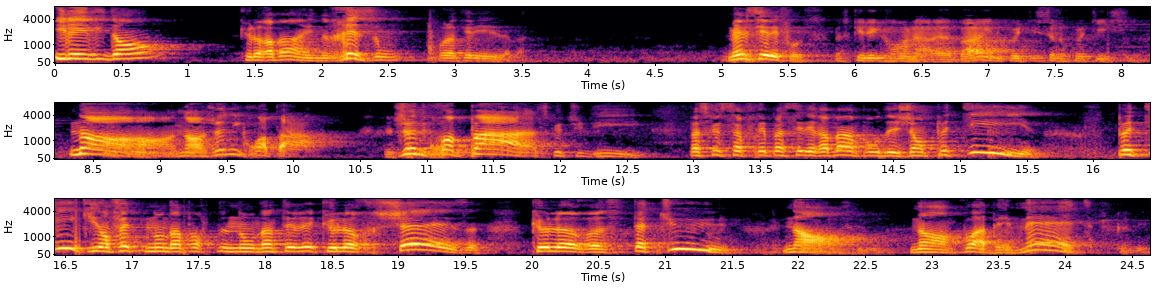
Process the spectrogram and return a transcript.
Il est évident que le rabbin a une raison pour laquelle il est là-bas. Même si elle est fausse. Parce qu'il est grand là, là-bas, il il serait petit ici. Non, non, je n'y crois pas. Je ne crois pas à ce que tu dis. Parce que ça ferait passer les rabbins pour des gens petits. Petits qui en fait n'ont d'intérêt que leur chaise, que leur statut. Non, non, quoi, Bémet Je connais.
